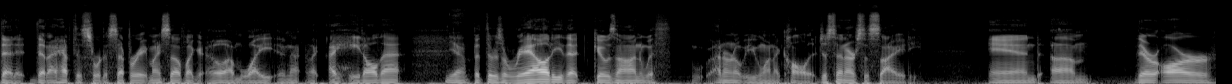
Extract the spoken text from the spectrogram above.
that it that I have to sort of separate myself like oh I'm white and I, like I hate all that. Yeah. But there's a reality that goes on with I don't know what you want to call it just in our society. And um, there are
